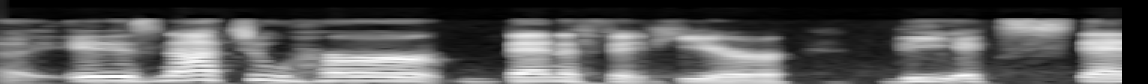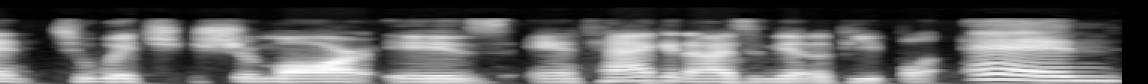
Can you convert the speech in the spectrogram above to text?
uh, it is not to her benefit here the extent to which Shamar is antagonizing the other people and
